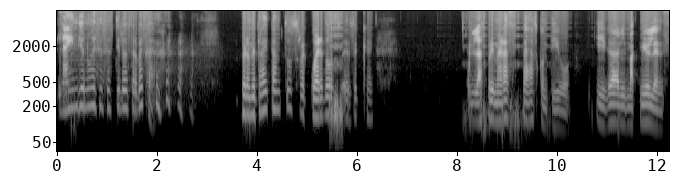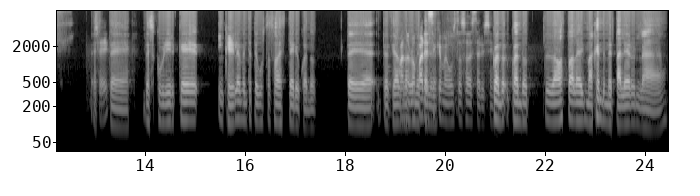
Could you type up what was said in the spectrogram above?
La indio no es ese estilo de cerveza. Pero me trae tantos recuerdos, ese que... Las primeras pedas contigo, ir al Macmillans, Sí. este, descubrir que increíblemente te gusta Soda Stereo cuando te, te hacías Cuando no parece que me gusta Soda Stereo, sí. Cuando, cuando te dabas toda la imagen de metalero en la,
